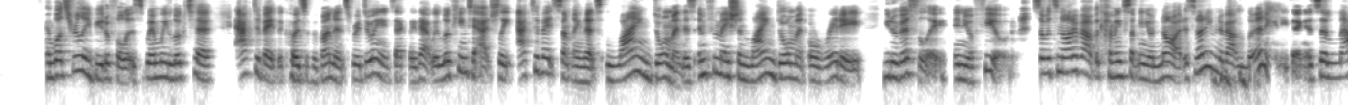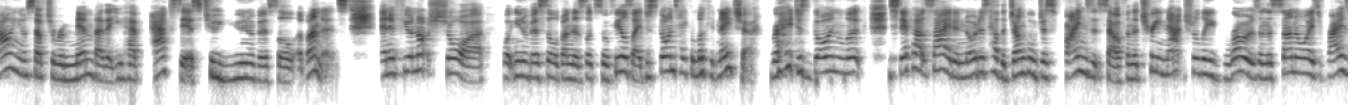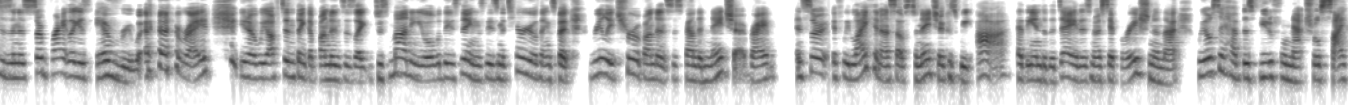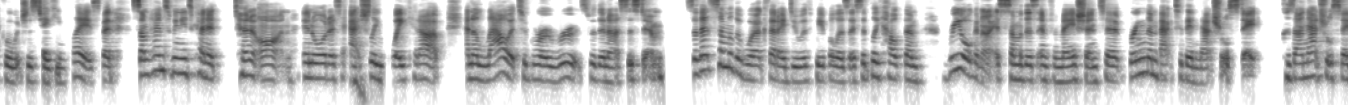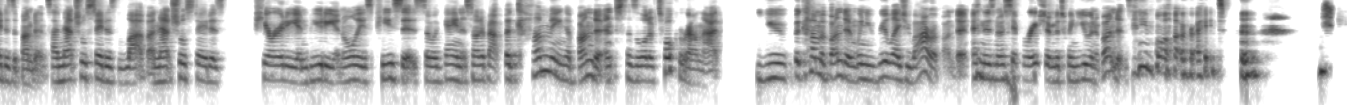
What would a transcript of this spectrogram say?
and what's really beautiful is when we look to activate the codes of abundance, we're doing exactly that. We're looking to actually activate something that's lying dormant. There's information lying dormant already universally in your field. So it's not about becoming something you're not. It's not even about mm-hmm. learning anything. It's allowing yourself to remember that you have access to universal abundance. And if you're not sure what universal abundance looks or feels like, just go and take a look at nature, right? Just go and look, step outside and notice how the jungle just finds itself and the tree naturally grows and the sun always rises and is so bright, like it's everywhere, right? You know, we often think abundance is like just money or these things, these material things, but really true abundance is found in nature, right? And so, if we liken ourselves to nature, because we are at the end of the day, there's no separation in that, we also have this beautiful natural cycle which is taking place. But sometimes we need to kind of turn it on in order to mm. actually wake it up and allow it to grow roots within our system. So that's some of the work that I do with people is I simply help them reorganize some of this information to bring them back to their natural state because our natural state is abundance. Our natural state is love. Our natural state is purity and beauty and all these pieces. So again, it's not about becoming abundant. There's a lot of talk around that. You become abundant when you realize you are abundant and there's no mm. separation between you and abundance anymore, right?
